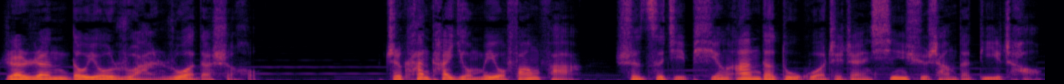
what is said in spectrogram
人人都有软弱的时候，只看他有没有方法使自己平安的度过这阵心绪上的低潮。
